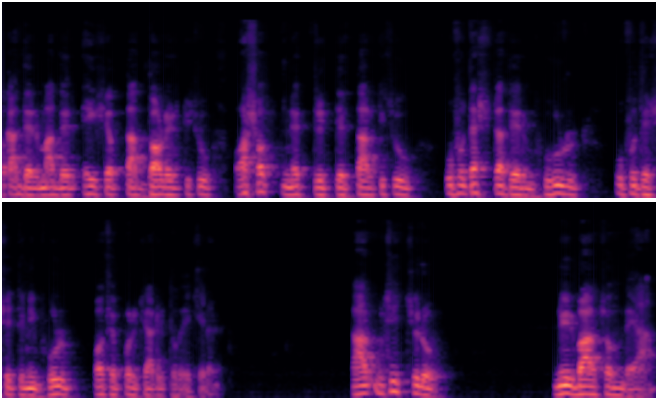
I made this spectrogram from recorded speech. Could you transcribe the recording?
কাদের মাদের এইসব তার দলের কিছু অসৎ নেতৃত্বের, তার কিছু উপদেষ্টাদের ভুল উপদেশে তিনি ভুল পথে পরিচালিত হয়েছিলেন। তার উচিত ছিল নির্বাচন দেয়া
